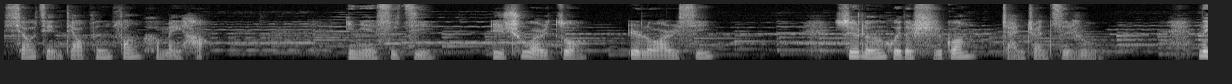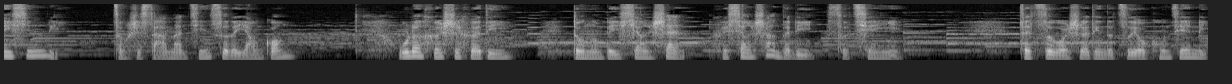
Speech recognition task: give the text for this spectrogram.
消减掉芬芳和美好。一年四季，日出而作，日落而息，随轮回的时光。辗转自如，内心里总是洒满金色的阳光。无论何时何地，都能被向善和向上的力所牵引。在自我设定的自由空间里，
